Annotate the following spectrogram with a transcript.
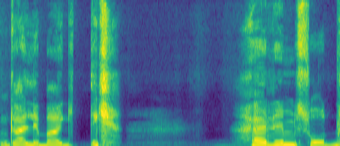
Galiba gittik. Her yerimi soğudu.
